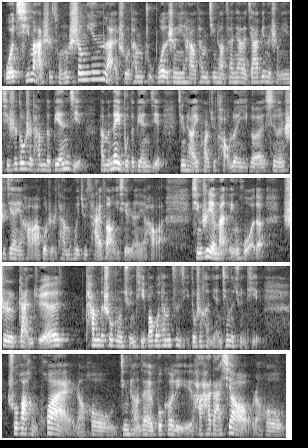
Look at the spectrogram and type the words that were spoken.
我起码是从声音来说，他们主播的声音，还有他们经常参加的嘉宾的声音，其实都是他们的编辑，他们内部的编辑，经常一块儿去讨论一个新闻事件也好啊，或者是他们会去采访一些人也好啊，形式也蛮灵活的，是感觉他们的受众群体，包括他们自己，都是很年轻的群体。说话很快，然后经常在播客里哈哈大笑，然后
